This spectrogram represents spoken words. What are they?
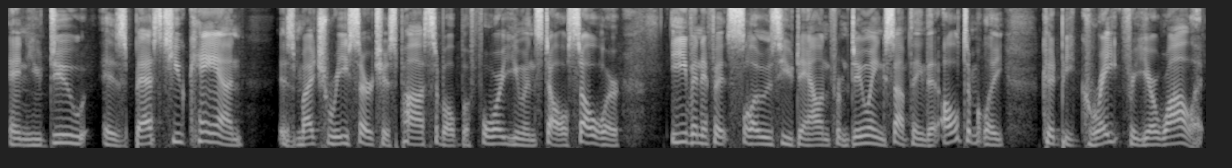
and you do as best you can as much research as possible before you install solar even if it slows you down from doing something that ultimately could be great for your wallet.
